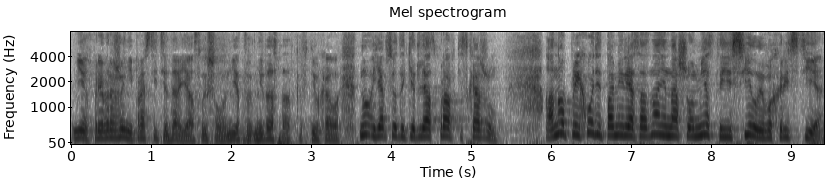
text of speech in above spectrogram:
нет, в преображении, простите, да, я слышал, нет недостатков ни у кого. Но я все-таки для справки скажу. Оно приходит по мере осознания нашего места и силы во Христе.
